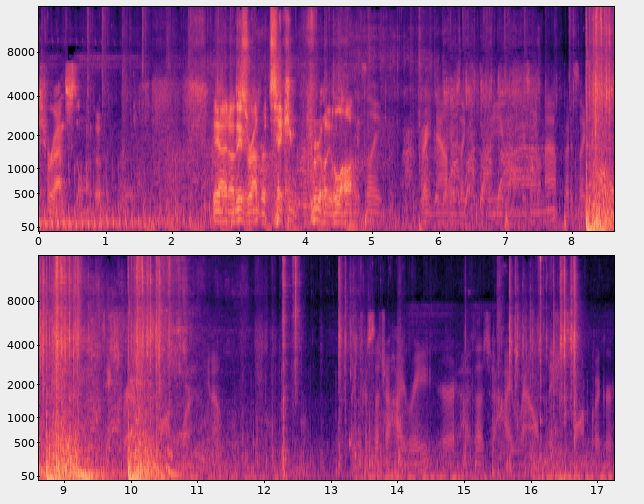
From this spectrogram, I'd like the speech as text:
Turan's still not over. Yeah, I know these rounds were taking really long. It's like, right now there's like three zombies on the map, but it's like, it takes forever to spawn more, you know? Like for such a high rate, or uh, such a high round, they should spawn quicker.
